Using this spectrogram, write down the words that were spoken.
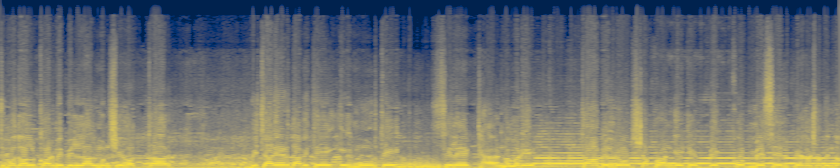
যুবদল কর্মী বিল্লাল মুন্সি হত্যার বিচারের দাবিতে এই মুহূর্তে সিলেট নগরীর তামিল রোড সাফরান গেটে বিক্ষোভ মিছিল, প্রিয় দর্শকবৃন্দ।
